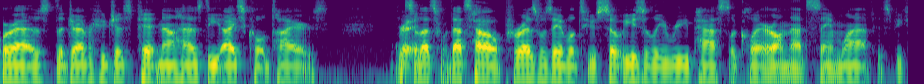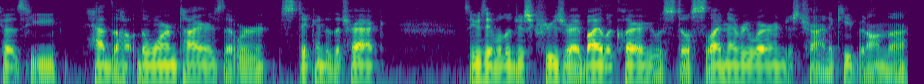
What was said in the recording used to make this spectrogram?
whereas the driver who just pit now has the ice cold tires. And right. so that's that's how Perez was able to so easily repass Leclerc on that same lap is because he had the the warm tires that were sticking to the track. So he was able to just cruise right by Leclerc, who was still sliding everywhere and just trying to keep it on the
